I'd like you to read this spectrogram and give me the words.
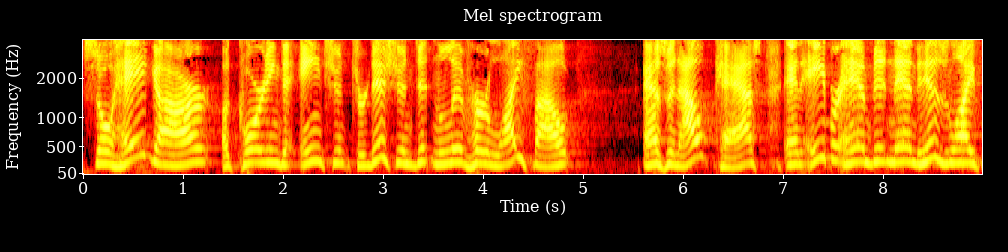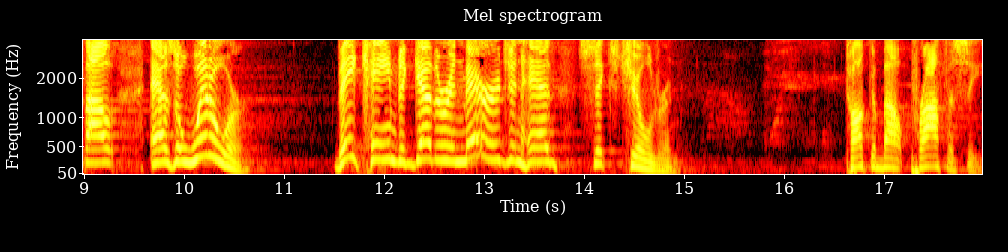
So Hagar, according to ancient tradition, didn't live her life out as an outcast, and Abraham didn't end his life out as a widower. They came together in marriage and had six children. Talk about prophecy.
